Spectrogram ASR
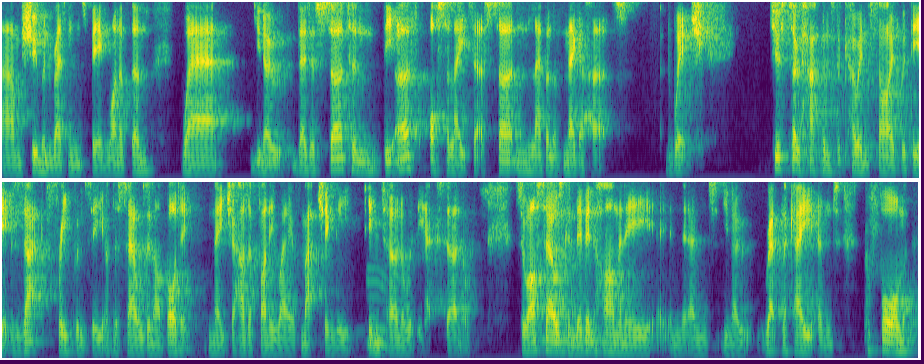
um, Schumann resonance being one of them, where you know there's a certain the Earth oscillates at a certain level of megahertz, which just so happens to coincide with the exact frequency of the cells in our body. Nature has a funny way of matching the mm. internal with the external. So our cells can live in harmony and, and you know replicate and perform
